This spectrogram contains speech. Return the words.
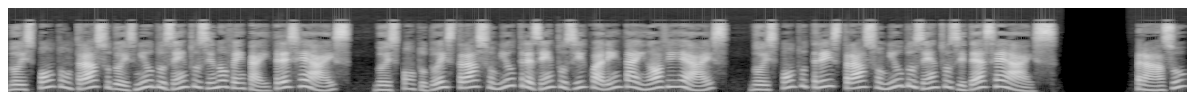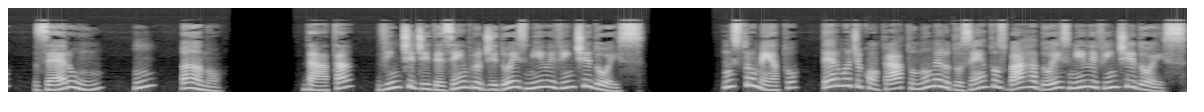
2.1-2.293 reais, 2.2-1.349 reais, 2.3-1.210 reais. Prazo, 01, 1, ano. Data: 20 de dezembro de 2022. Instrumento: Termo de contrato número 200/2022.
